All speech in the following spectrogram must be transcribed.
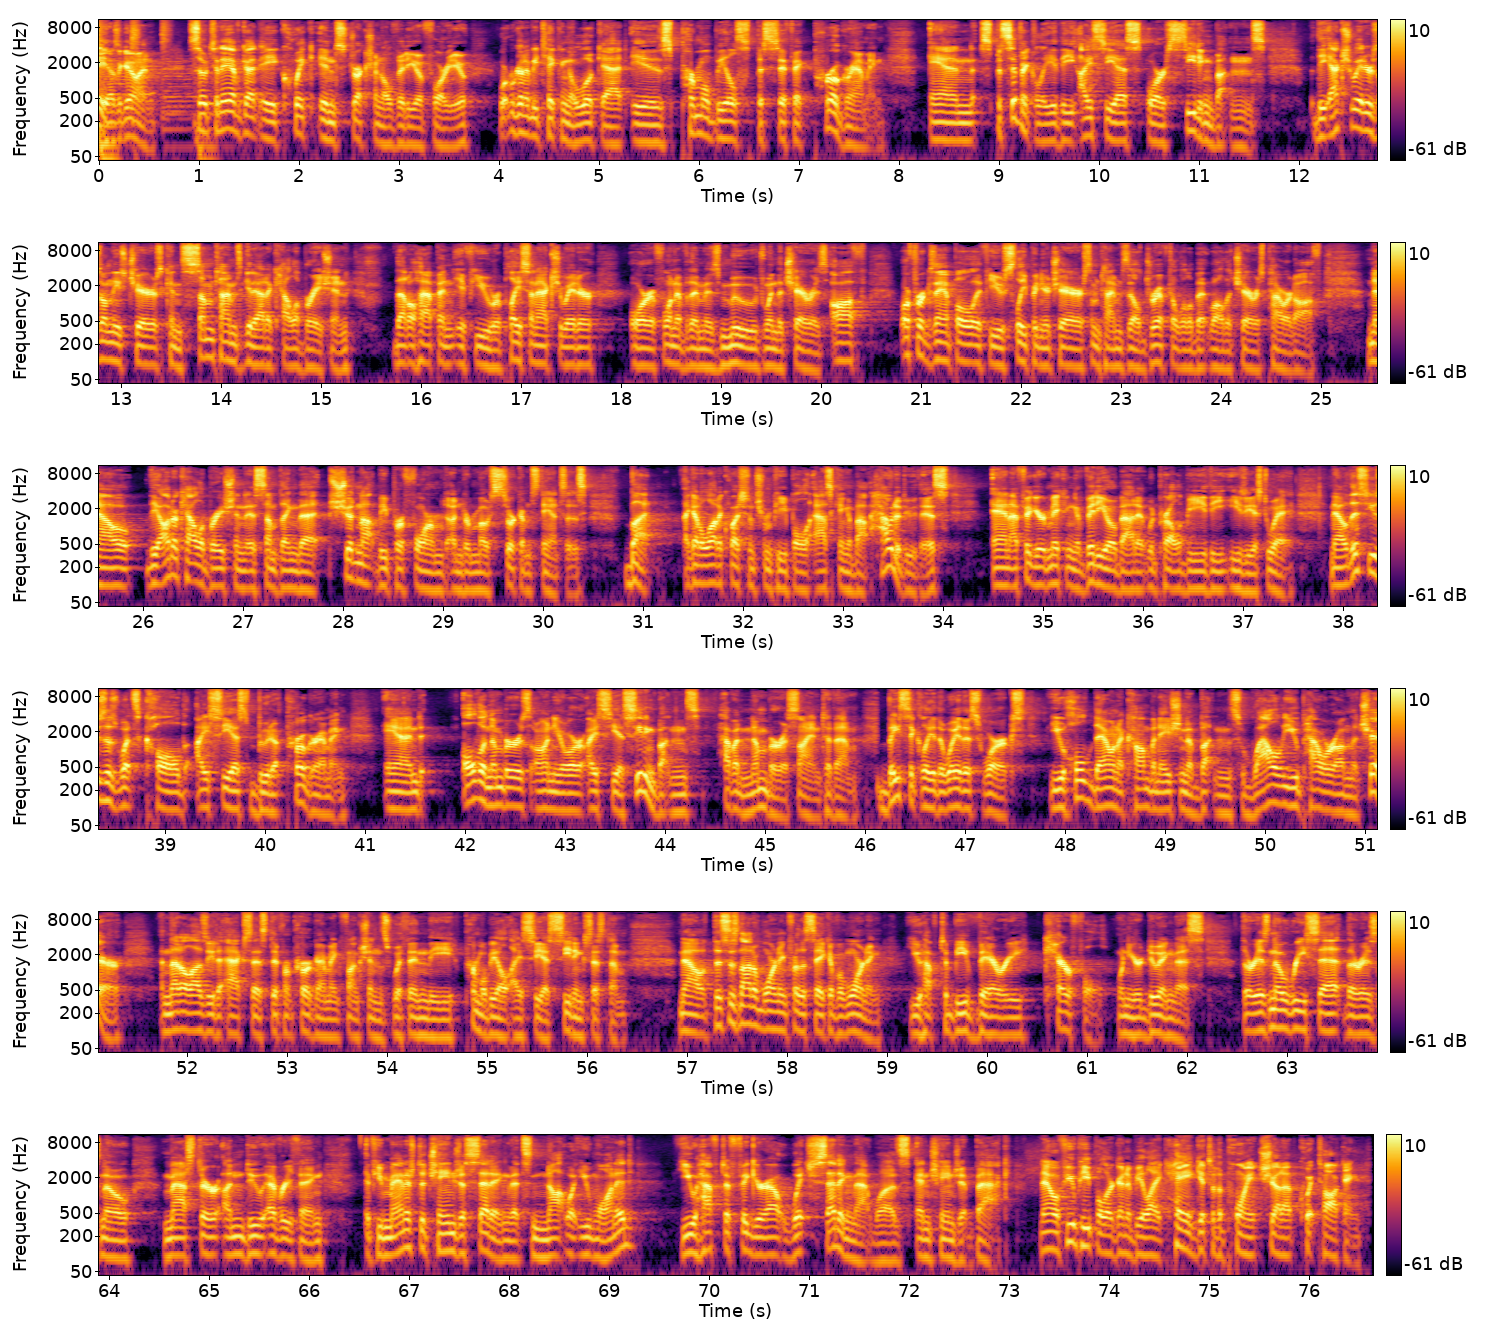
Hey, how's it going? So today I've got a quick instructional video for you. What we're going to be taking a look at is Permobil specific programming, and specifically the ICS or seating buttons. The actuators on these chairs can sometimes get out of calibration. That'll happen if you replace an actuator or if one of them is moved when the chair is off. Or for example, if you sleep in your chair, sometimes they'll drift a little bit while the chair is powered off. Now, the auto calibration is something that should not be performed under most circumstances, but I got a lot of questions from people asking about how to do this, and I figured making a video about it would probably be the easiest way. Now, this uses what's called ICS boot up programming, and all the numbers on your ICS seating buttons have a number assigned to them. Basically, the way this works, you hold down a combination of buttons while you power on the chair, and that allows you to access different programming functions within the Permobil ICS seating system. Now, this is not a warning for the sake of a warning. You have to be very careful when you're doing this. There is no reset, there is no master undo everything. If you manage to change a setting that's not what you wanted, you have to figure out which setting that was and change it back. Now, a few people are going to be like, hey, get to the point, shut up, quit talking.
